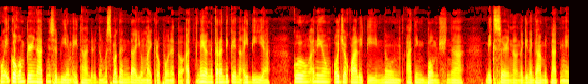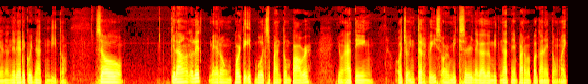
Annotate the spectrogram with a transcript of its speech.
kung i-compare natin sa BM800 no, mas maganda yung microphone na to at ngayon nagkaroon din kayo ng idea kung ano yung audio quality ng ating Boomsh na mixer no, na ginagamit natin ngayon na nire-record natin dito so kailangan ulit merong 48 volts phantom power yung ating audio interface or mixer na gagamit natin para mapagana itong mic.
